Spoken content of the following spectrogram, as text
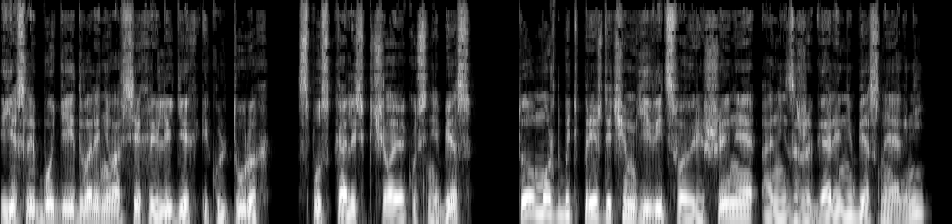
Если боги едва ли не во всех религиях и культурах спускались к человеку с небес, то, может быть, прежде чем явить свое решение, они зажигали небесные огни?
